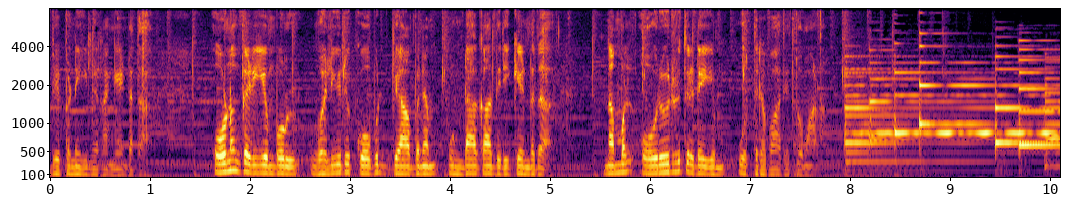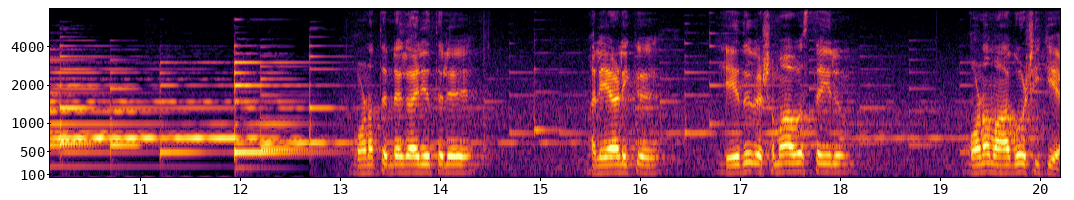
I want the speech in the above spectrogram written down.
വിപണിയിലിറങ്ങേണ്ടത്. ഓണം കഴിയുമ്പോൾ വലിയൊരു കോവിഡ് വ്യാപനം ഉണ്ടാകാതിരിക്കേണ്ടത് നമ്മൾ ഓരോരുത്തരുടെയും ഉത്തരവാദിത്വമാണ്. ഓണത്തിന്റെ കാര്യത്തിൽ മലയാളിക്ക് ഏത് വിഷമാവസ്ഥയിലും ഓണം ആഘോഷിക്കുക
